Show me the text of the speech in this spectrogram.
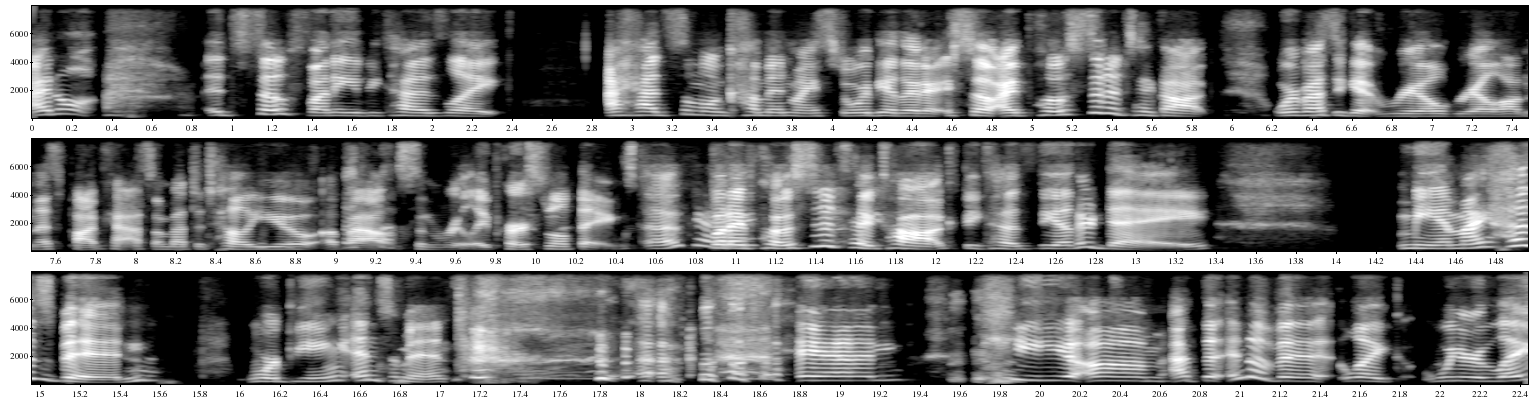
I don't it's so funny because like I had someone come in my store the other day. So I posted a TikTok. We're about to get real, real on this podcast. I'm about to tell you about some really personal things. Okay. But I posted a TikTok because the other day, me and my husband were being intimate. and he um at the end of it like we were laying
